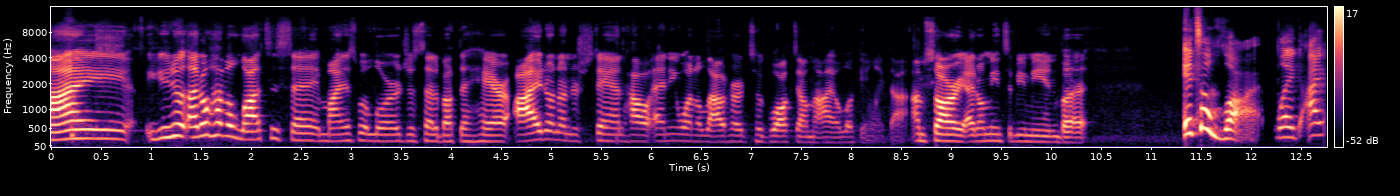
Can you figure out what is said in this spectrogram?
I, you know, I don't have a lot to say, minus what Laura just said about the hair. I don't understand how anyone allowed her to walk down the aisle looking like that. I'm sorry. I don't mean to be mean, but it's a lot. Like I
